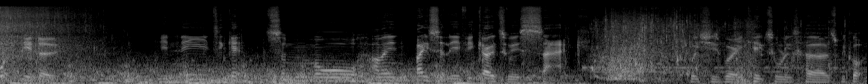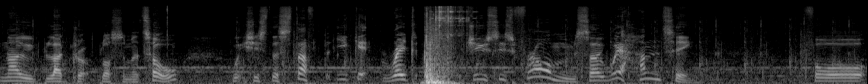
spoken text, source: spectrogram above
what do you do? You need to get some more. I mean, basically, if you go to his sack, which is where he keeps all his herds, we've got no blood drop blossom at all which is the stuff that you get red juices from. So we're hunting for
